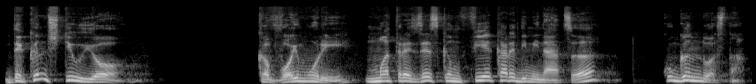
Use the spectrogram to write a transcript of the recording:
De când știu eu că voi muri, mă trezesc în fiecare dimineață cu gândul ăsta.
